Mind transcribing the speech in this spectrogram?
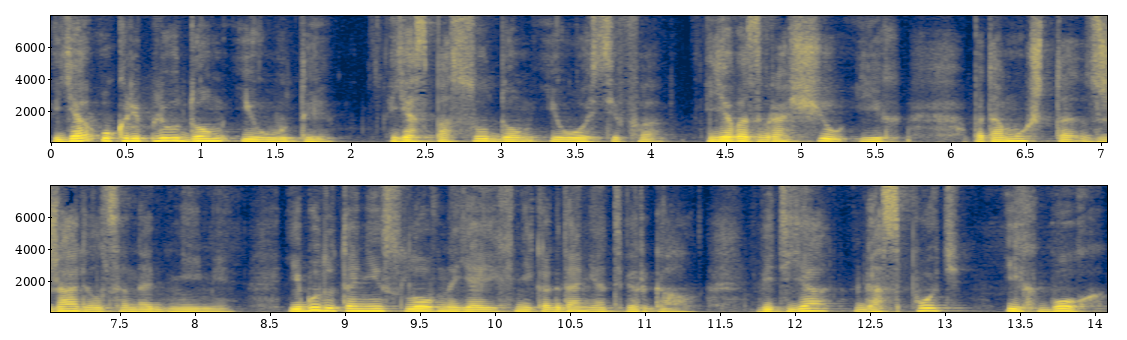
«Я укреплю дом Иуды, я спасу дом Иосифа, я возвращу их, потому что сжалился над ними, и будут они, словно я их никогда не отвергал. Ведь я Господь, их Бог,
